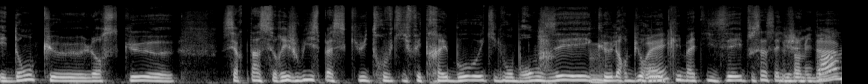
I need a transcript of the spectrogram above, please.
Et donc, euh, lorsque euh, certains se réjouissent parce qu'ils trouvent qu'il fait très beau et qu'ils vont bronzer, et que Mm. leur bureau Ouais. est climatisé, tout ça, ça C'est les gêne pas.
